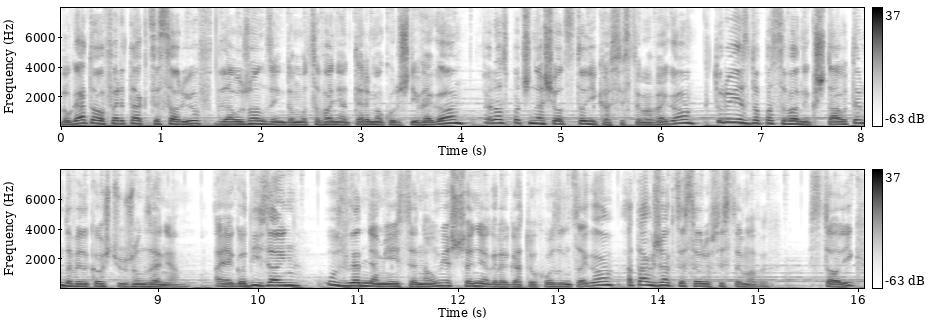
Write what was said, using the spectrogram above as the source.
Bogata oferta akcesoriów dla urządzeń do mocowania termokurczliwego rozpoczyna się od stolika systemowego, który jest dopasowany kształtem do wielkości urządzenia, a jego design uwzględnia miejsce na umieszczenie agregatu chłodzącego, a także akcesoriów systemowych. Stolik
